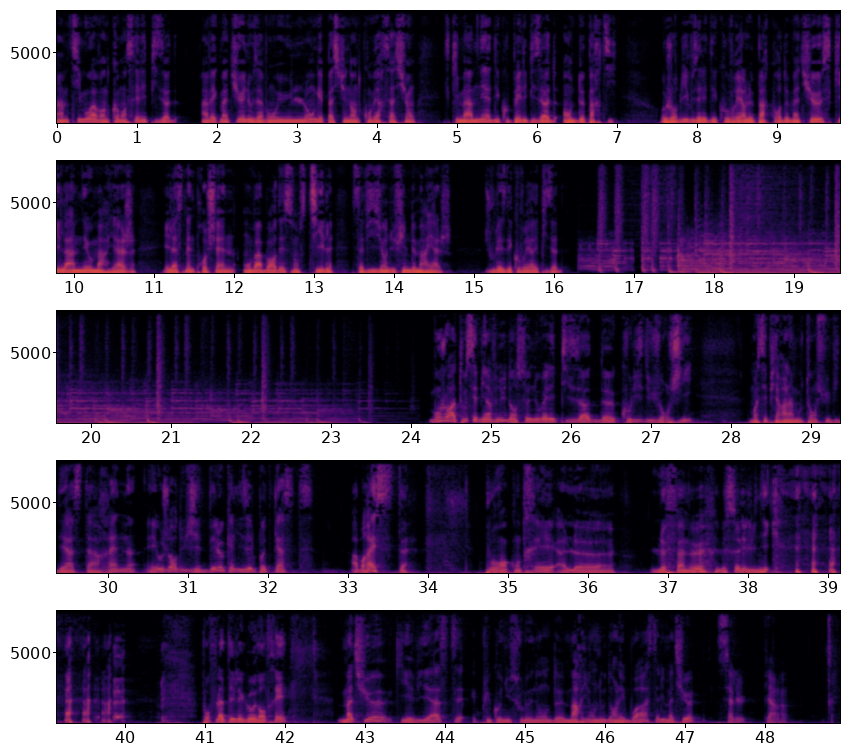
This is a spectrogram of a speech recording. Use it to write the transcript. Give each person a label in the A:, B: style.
A: Un petit mot avant de commencer l'épisode. Avec Mathieu, nous avons eu une longue et passionnante conversation, ce qui m'a amené à découper l'épisode en deux parties. Aujourd'hui, vous allez découvrir le parcours de Mathieu, ce qui l'a amené au mariage, et la semaine prochaine, on va aborder son style, sa vision du film de mariage. Je vous laisse découvrir l'épisode. Bonjour à tous et bienvenue dans ce nouvel épisode de Coulisses du jour J. Moi c'est Pierre-Alain Mouton, je suis vidéaste à Rennes et aujourd'hui j'ai délocalisé le podcast à Brest pour rencontrer le, le fameux, le seul et l'unique, pour flatter l'ego d'entrée, Mathieu qui est vidéaste, plus connu sous le nom de Marions-nous dans les bois. Salut Mathieu.
B: Salut Pierre-Alain.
